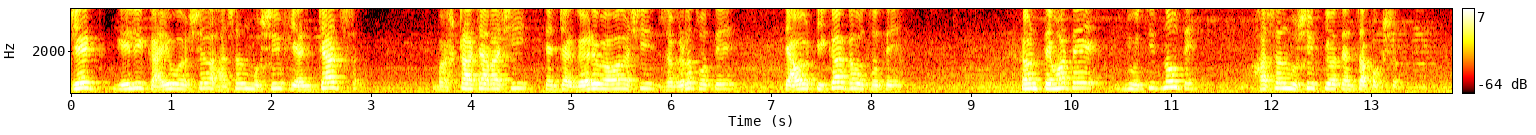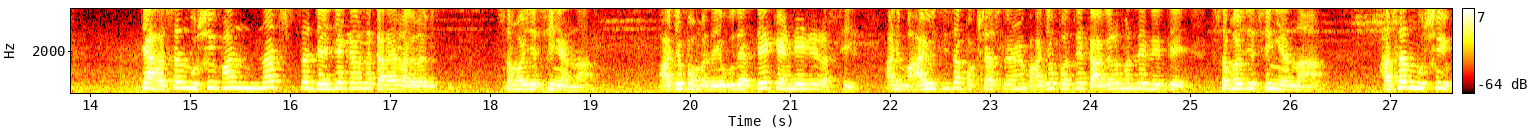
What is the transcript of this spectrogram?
जे गेली काही वर्ष हसन मुश्रीफ यांच्याच भ्रष्टाचाराशी त्यांच्या गैरव्यवहाराशी झगडत होते त्यावर टीका करत होते. कारण तेव्हा ते युतीत नव्हते हसन मुश्रीफ किंवा त्यांचा पक्ष. त्या हसन मुश्रीफांनाच जय जयकार जर करायला लागला व्यक्ती. समरजित सिंग यांना. भाजपमध्ये उद्या ते कॅन्डिडेट असतील. आणि महायुतीचा पक्ष असल्यामुळे भाजपचे कागलमधले नेते समरजित सिंग यांना हसन मुश्रीफ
